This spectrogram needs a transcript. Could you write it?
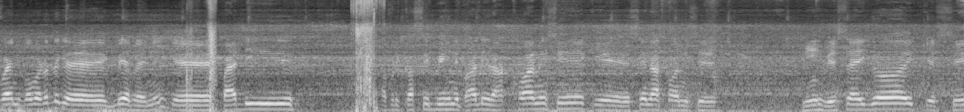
ભાઈની કોમેન્ટ હતી કે એક બે ભાઈની કે પાડી આપણી કસી ભીની પાડી રાખવાની છે કે શે નાખવાની છે? ભીં વેસાઈ ગઈ કે છે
